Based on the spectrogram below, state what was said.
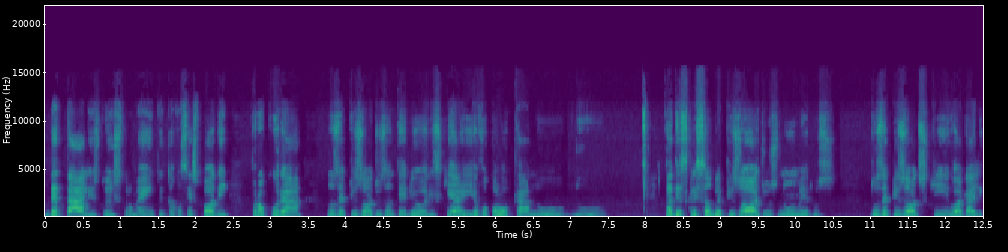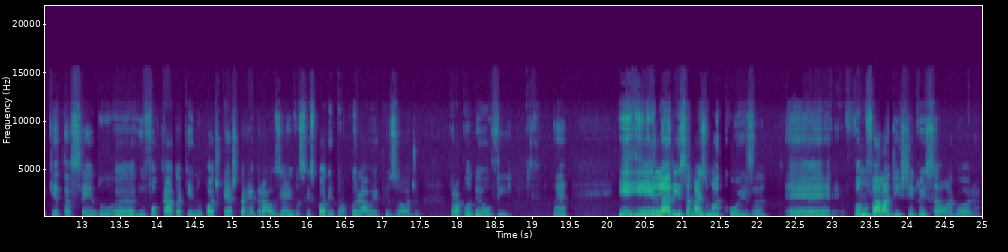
detalhes do instrumento. Então, vocês podem procurar nos episódios anteriores, que aí eu vou colocar no, no, na descrição do episódio os números dos episódios que o HLQ está sendo uh, enfocado aqui no podcast da Rebraus. E aí vocês podem procurar o episódio para poder ouvir. Né? E, e Larissa, mais uma coisa. É, vamos falar de instituição agora.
